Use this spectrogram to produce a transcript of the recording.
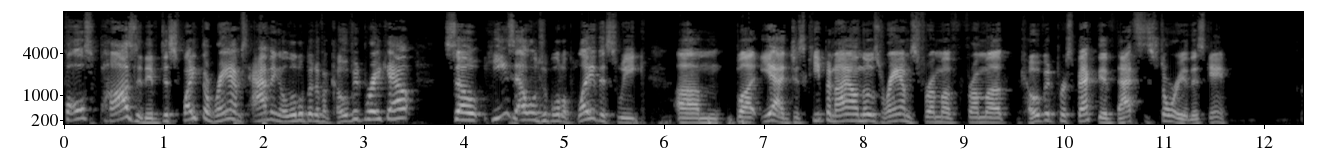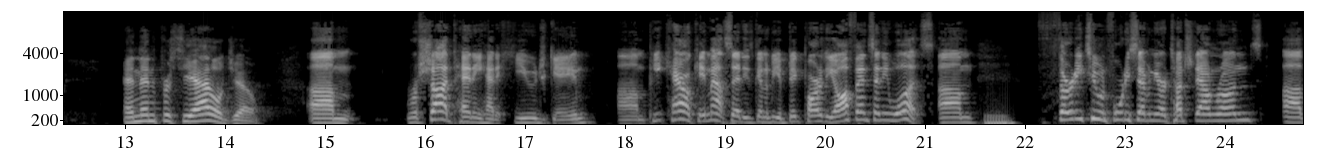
false positive, despite the Rams having a little bit of a COVID breakout. So he's eligible to play this week. Um, but yeah, just keep an eye on those Rams from a from a COVID perspective. That's the story of this game. And then for Seattle, Joe, um, Rashaad Penny had a huge game. Um, Pete Carroll came out said he's going to be a big part of the offense, and he was. Um, 32 and 47 yard touchdown runs. Uh,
